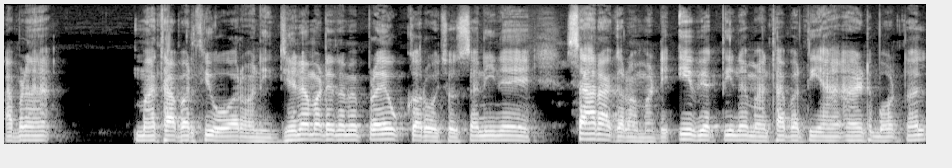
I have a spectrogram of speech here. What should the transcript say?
આપણા માથા પરથી ઓવારવાની, જેના માટે તમે પ્રયોગ કરો છો શનિને સારા કરવા માટે. એ વ્યક્તિના માથા પરથી આ આઠ બોટલ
